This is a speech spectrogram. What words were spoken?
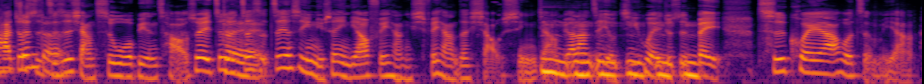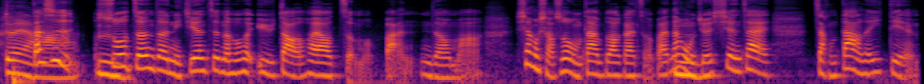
他就是只是想吃窝边草，所以这个这是这件事情，女生一定要非常非常的小心，这样嗯不要让自己有嗯机会就是被吃亏啊，或怎么样。对啊，但是嗯说真的，你今天真的会遇到的话，要怎么办？你知道吗？像我小时候，我们当然不知道该怎么办，但嗯我觉得现在长大了一点，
